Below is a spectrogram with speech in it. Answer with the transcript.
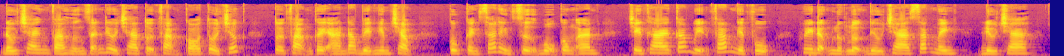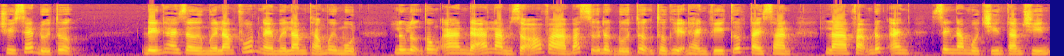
đấu tranh và hướng dẫn điều tra tội phạm có tổ chức, tội phạm gây án đặc biệt nghiêm trọng, Cục Cảnh sát Hình sự Bộ Công an triển khai các biện pháp nghiệp vụ, huy động lực lượng điều tra xác minh, điều tra, truy xét đối tượng. Đến 2 giờ 15 phút ngày 15 tháng 11, lực lượng công an đã làm rõ và bắt giữ được đối tượng thực hiện hành vi cướp tài sản là Phạm Đức Anh, sinh năm 1989,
